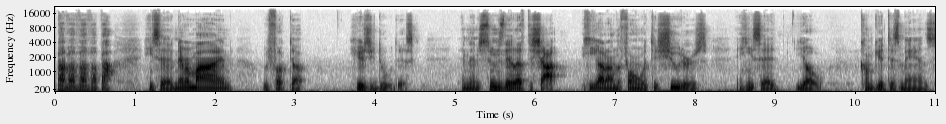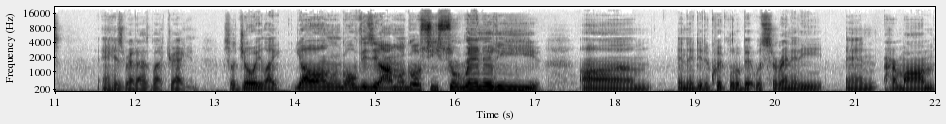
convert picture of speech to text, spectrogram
Ba ba ba ba ba. He said, "Never mind, we fucked up. Here's your duel disk." And then as soon as they left the shop, he got on the phone with the shooters, and he said, "Yo, come get this man's and his red eyes black dragon." So Joey like, "Yo, I'm gonna go visit. I'm gonna go see Serenity." Um, and they did a quick little bit with Serenity and her mom,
